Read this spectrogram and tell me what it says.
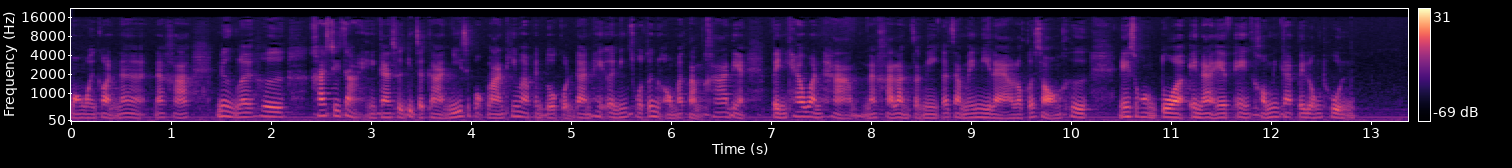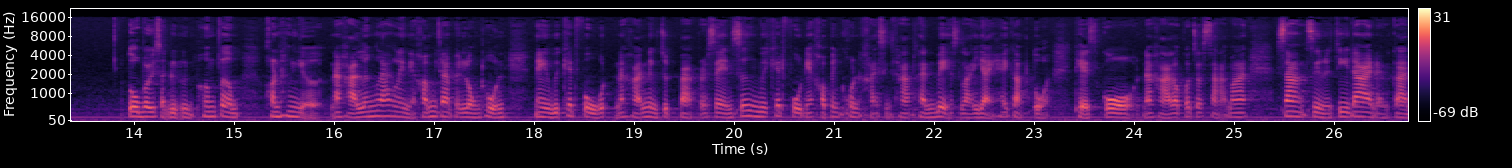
มองไว้ก่อนหน้านะคะหนึ่งเลยคือค่าใช้จ่ายในการซื้อกิจการ 26 ล้านที่มาเป็นตัวกดดันให้ earning total ออกมาต่ำคาดเนี่ยเป็นแค่วันถามนะคะ หลังจากนี้ก็จะไม่มีแล้ว แล้วก็ 2 คือในส่วนของตัว NRF เองเขามีการไปลงทุน ตัวบริษัทอื่นๆ เพิ่มเติมค่อนข้างเยอะนะคะ เรื่องแรกเลยเนี่ยเขามีการไปลงทุนใน Wicked Food นะคะ 1.8%ซึ่ง Wicked Food เนี่ยเขาเป็นคนขายสินค้า plant based รายใหญ่ให้กับตัว Tesco นะคะแล้วก็จะสามารถสร้างซีเน e r จีได้โดยการ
